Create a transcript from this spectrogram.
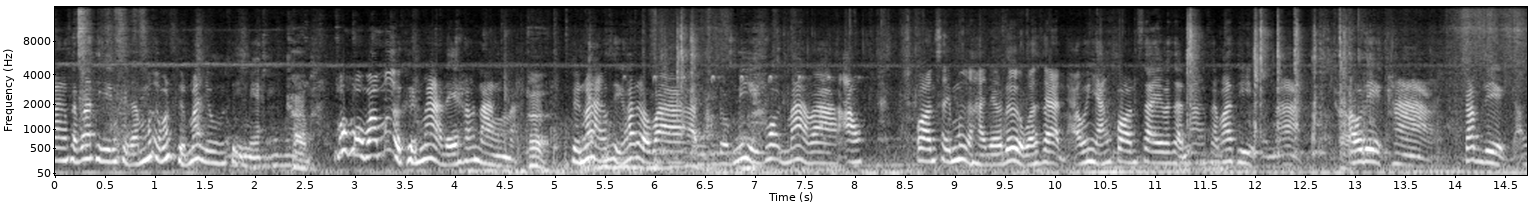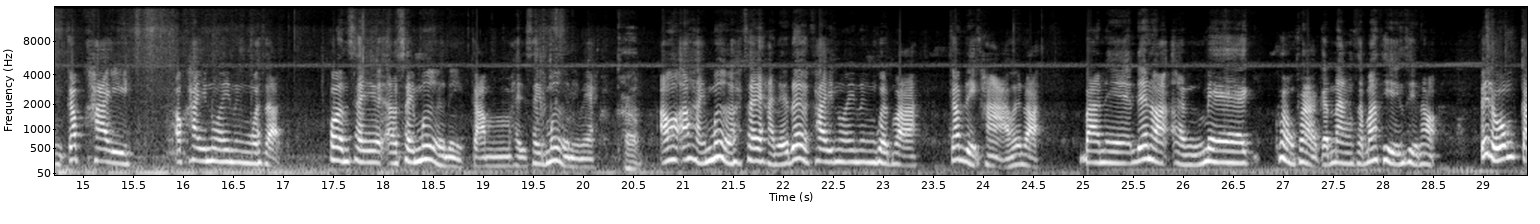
นั่งสมาธิจังสิแล้วมือมันขึ้นมาอยู่จังสิแหม่ครับ บ่ฮู้ว่ามือขึ้นมาเลยเฮานั่งน่ะ เออ ขึ้นมาจังสิเขาเรียกว่าอันโดมมีคนมาว่าเอาปอนใส่มือให้แล้วเด้อว่าซั่นเอาหยังปอนใส่ว่าซั่นนั่งสมาธิกันน่ะครับ เอาเด็กหา กับเด็กอันกับไข่เอาไข่หน่วยหนึงว่าซั่นปอนใส่เอาใส่มือนี่กำให้ใส่มือนี่แหม่ครับ เอาเอาใหายมือใส่ใหายเด้อใครหน่วยหนึ่งเพิ่นว่ากับเด็กหาเพิ่นว่าบานนี้ได้เนาะอันแม่ของฝากกันนั่งสมาธิจังซี่เนาะไปหลงก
